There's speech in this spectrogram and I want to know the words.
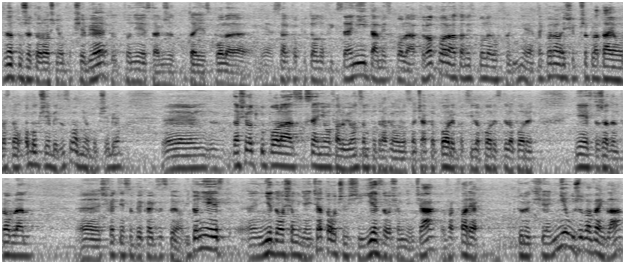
W naturze to rośnie obok siebie. To, to nie jest tak, że tutaj jest pole nie, sarkopytonów i kseni, tam jest pole akropor, a tam jest pole eufyli. Nie, te korale się przeplatają, rosną obok siebie, dosłownie obok siebie. E, Na środku pola z ksenią falującą potrafią rosnąć akropory, pocylopory, stylopory. Nie jest to żaden problem. E, Świetnie sobie koegzystują. I to nie jest e, nie do osiągnięcia, to oczywiście jest do osiągnięcia w akwariach, w których się nie używa węgla,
